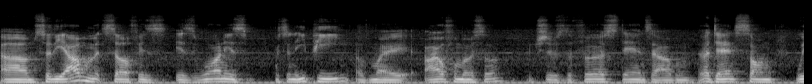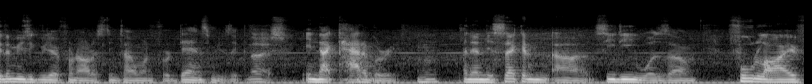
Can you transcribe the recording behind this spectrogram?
Um, so the album itself is is one is it's an EP of my Isle Formosa, which was the first dance album, a dance song with a music video for an artist in Taiwan for dance music Nice. in that category. And then the second uh, CD was um, full live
